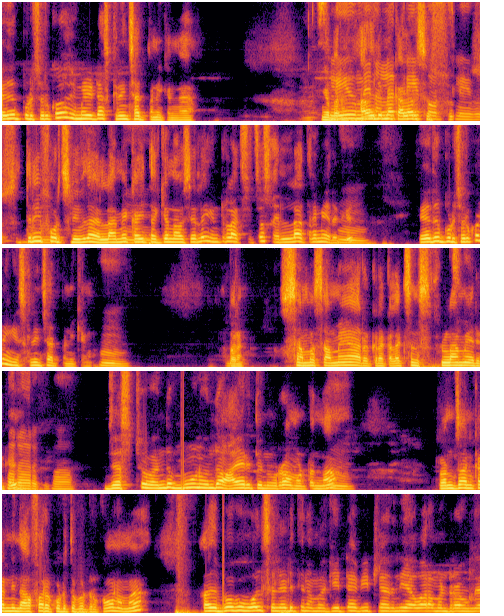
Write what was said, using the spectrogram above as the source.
எது பிடிச்சிருக்கோ இமீடியட்டாக ஸ்க்ரீன்ஷாட் பண்ணிக்கோங்க. அதுலயுமே கலர்ஸ் த்ரீ ஃபோர்த் ஸ்லீவ் தான் எல்லாமே கை தைக்கணும் அவசியம் இல்லை. இன்டர்லாக் ஸ்டிச்சஸ் எல்லாத்துலேயுமே இருக்கு. எது பிடிச்சிருக்கோ நீங்கள் ஸ்க்ரீன்ஷாட் பண்ணிக்கோங்க. பாருங்க. செம செமையாக இருக்கிற கலெக்ஷன்ஸ் ஃபுல்லாமே இருக்கு. ஜஸ்ட் வந்து மூணு வந்து ஆயிரத்தி நூறுரூவா மட்டும்தான். ரம்ஜான் கண்டு இந்த ஆஃபரை கொடுத்துக்கிட்டு இருக்கோம் நம்ம. அது போக ஹோல்சேல் எடுத்து நம்ம கிட்ட வீட்டில் இருந்து வியாபாரம் பண்ணுறவங்க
